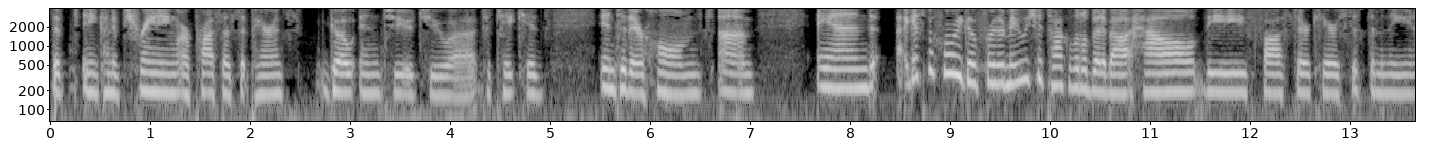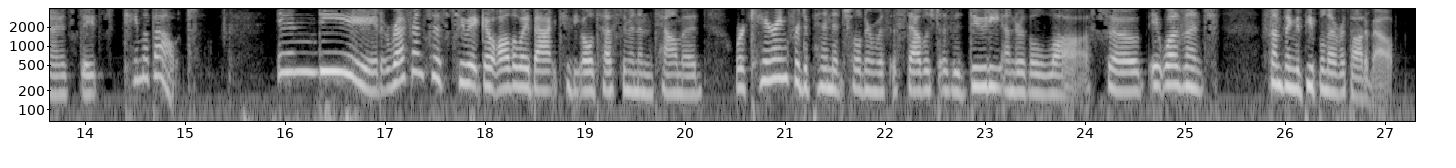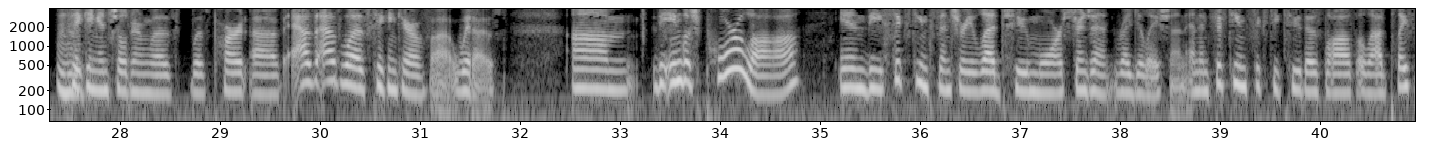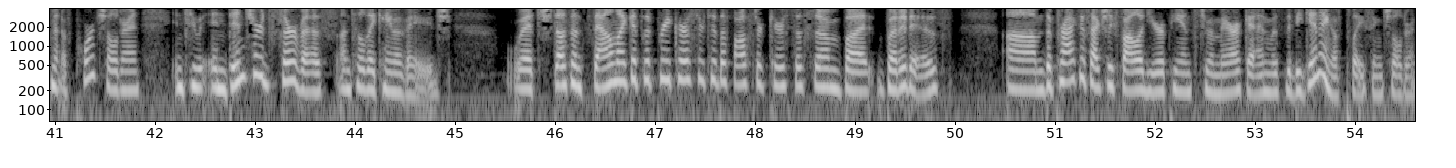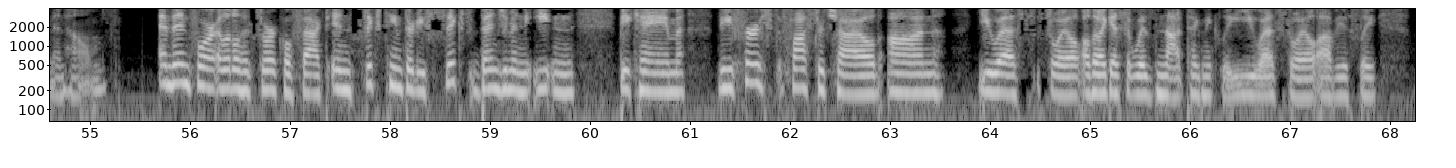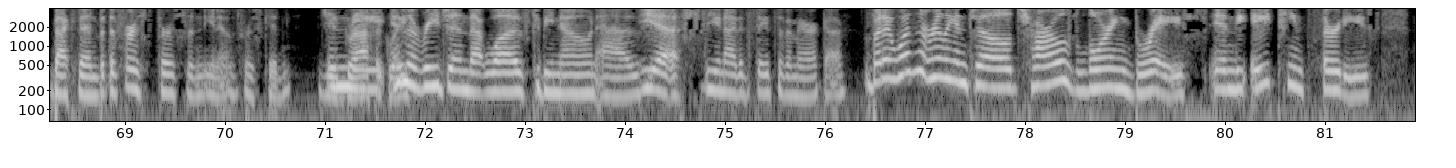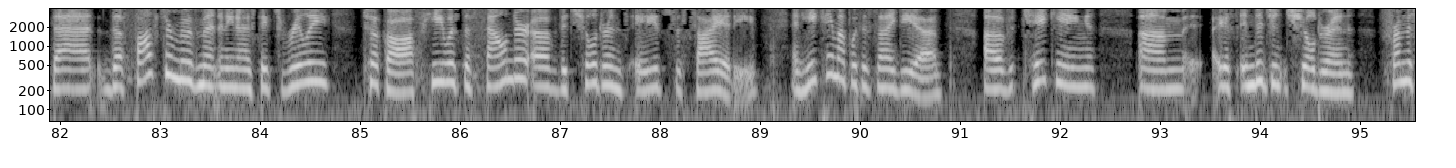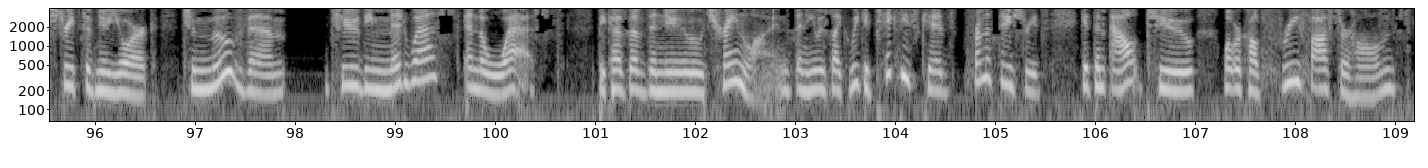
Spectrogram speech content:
the, any kind of training or process that parents go into to uh, to take kids into their homes. Um, and I guess before we go further, maybe we should talk a little bit about how the foster care system in the United States came about. Indeed. References to it go all the way back to the Old Testament and the Talmud, where caring for dependent children was established as a duty under the law. So it wasn't something that people never thought about. Mm-hmm. Taking in children was, was part of, as, as was taking care of uh, widows. Um, the English Poor Law in the 16th century led to more stringent regulation. And in 1562, those laws allowed placement of poor children into indentured service until they came of age, which doesn't sound like it's a precursor to the foster care system, but, but it is. Um, the practice actually followed Europeans to America and was the beginning of placing children in homes. And then for a little historical fact, in 1636, Benjamin Eaton became the first foster child on U.S. soil, although I guess it was not technically U.S. soil, obviously, back then, but the first person, you know, first kid geographically. In the, in the region that was to be known as yes. the United States of America. But it wasn't really until Charles Loring Brace in the 1830s that the foster movement in the United States really took off. He was the founder of the Children's Aid Society, and he came up with this idea of taking, um, I guess, indigent children from the streets of New York to move them to the Midwest and the West because of the new train lines. And he was like, we could take these kids from the city streets, get them out to what were called free foster homes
